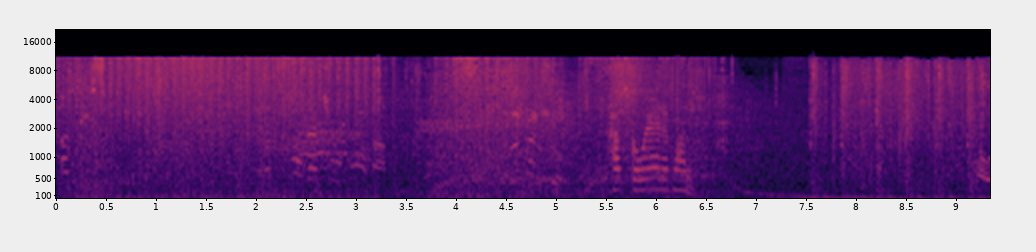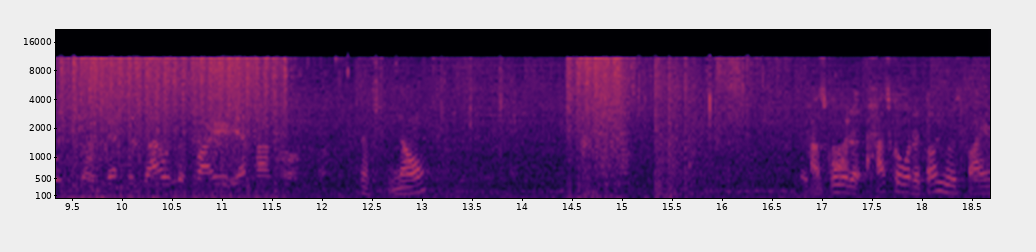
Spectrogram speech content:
A decent. Let's call that your warm-up. Är det fan? Oh, no, that, with the fire, yeah. No. Hasko would have Hasko would have thought he was. Fire.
